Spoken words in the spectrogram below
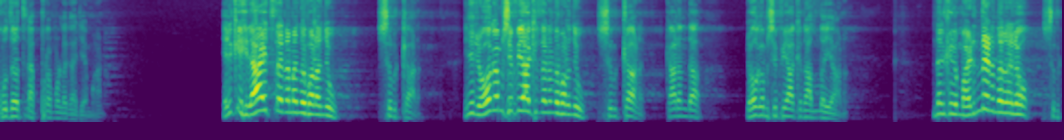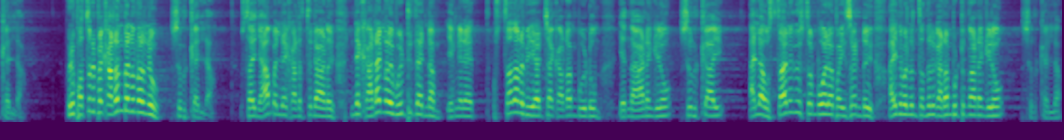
കുതിരത്തിനപ്പുറമുള്ള കാര്യമാണ്. എനിക്ക് ഹിദായത്ത് തരണമെന്ന് പറഞ്ഞു ഷിർക്കാണ് ഇനി രോഗം ഷിഫിയാക്കി തരണമെന്ന് പറഞ്ഞു ഷിർക്കാണ് കാരണം എന്താ? രോഗം ഷിഫിയാക്കുന്ന അല്ലയാണ് എന്നെനിക്കൊരു മരുന്ന് തരുന്നതല്ലോ ഷിർക്കല്ല ഒരു പത്ത് രൂപ കടം പറഞ്ഞു ഷിർക്കല്ല ഉസ്താദ് ഞാൻ വലിയ കടത്തിലാണ്. എന്റെ കടങ്ങൾ വീട്ടിൽ തരണം. എങ്ങനെ? ഉസ്താദാണ് വിചാരിച്ചാൽ കടം വീടും എന്നാണെങ്കിലോ ഷിർക്കായി അല്ല ഉസ്താദിന് ഇഷ്ടം പോലെ പൈസ ഉണ്ട്. അതിന് വല്ലതും തന്നൊരു കടം വിട്ടുന്നാണെങ്കിലോ ഷിർക്കല്ല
